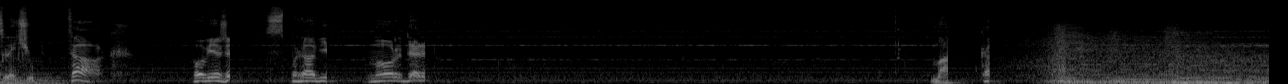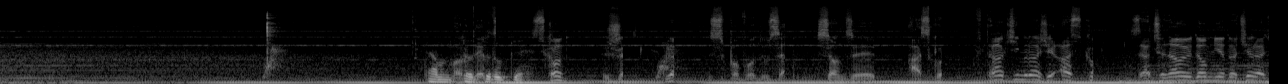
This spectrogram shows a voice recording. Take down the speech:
Zlecił. Tak. Powierzę... Sprawie... Morder... Ma... Tam to Morderstwo. drugie. Skąd... że... Z powodu za... Sądzę... Asko... W takim razie, Asko... Zaczynały do mnie docierać...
